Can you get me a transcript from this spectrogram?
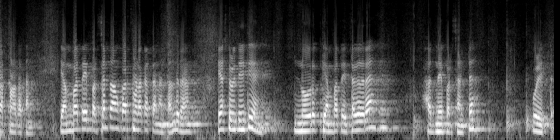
ಖರ್ಚು ಮಾಡಕತ್ತಾನ. ಎಂಬತ್ತೈದು ಪರ್ಸೆಂಟ್ ಅವ್ನು ಖರ್ಚು ಮಾಡಕತ್ತಾನ ಅಂತಂದ್ರೆ ಎಷ್ಟು ಉಳಿತೈತಿ? ನೂರಕ್ಕೆ ಎಂಬತ್ತೈದು ತೆಗೆದ್ರೆ ಹದಿನೈದು ಪರ್ಸೆಂಟ್ ಉಳಿತು?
